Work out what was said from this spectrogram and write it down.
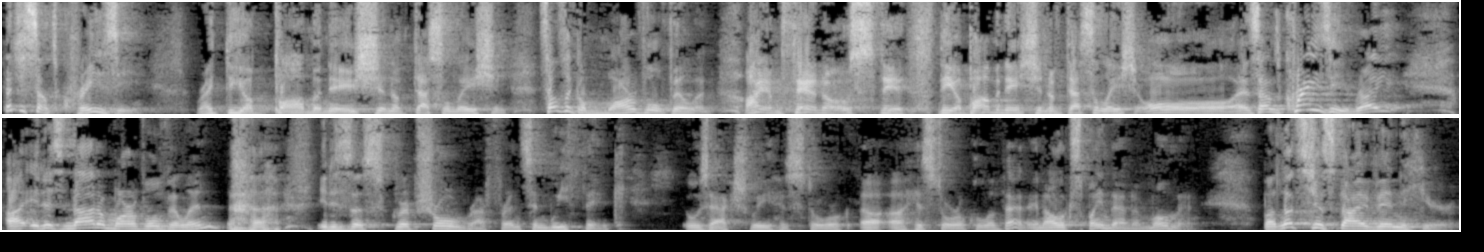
That just sounds crazy right? The abomination of desolation. Sounds like a Marvel villain. I am Thanos, the, the abomination of desolation. Oh, that sounds crazy, right? Uh, it is not a Marvel villain. it is a scriptural reference, and we think it was actually historic, uh, a historical event. And I'll explain that in a moment. But let's just dive in here.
